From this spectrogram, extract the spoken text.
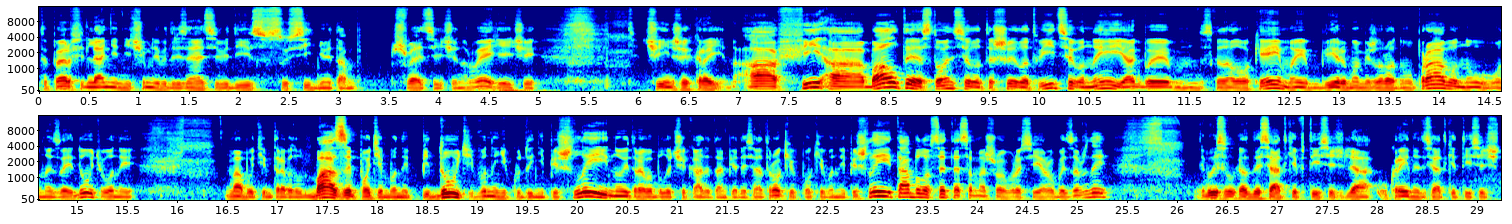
тепер Фінляндія нічим не відрізняється від її сусідньої там Швеції чи Норвегії, чи чи інших країн. А Фі, а Балти, естонці, латиші, латвійці, вони якби сказали: Окей, ми віримо міжнародному праву, ну вони зайдуть, вони. Мабуть, їм треба тут бази, потім вони підуть, вони нікуди не пішли. Ну і треба було чекати там 50 років, поки вони пішли. І там було все те саме, що в Росії робить завжди. висилка десятків тисяч для України десятки тисяч,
